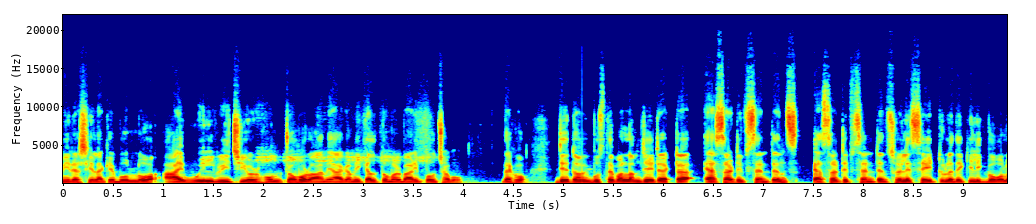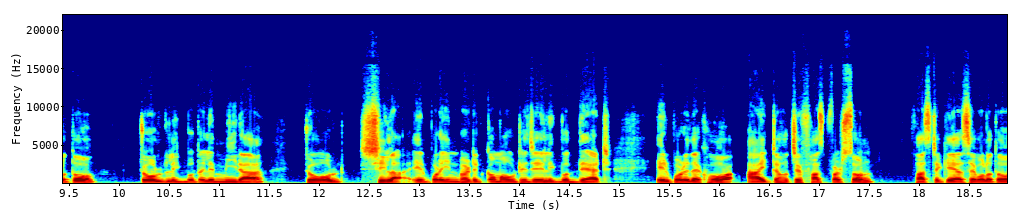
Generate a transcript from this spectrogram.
মীরা শিলাকে বলল I will reach your home tomorrow আমি আগামীকাল তোমার বাড়ি পৌঁছাবো। দেখো, যেহেতু আমি বুঝতে পারলাম যে এটা একটা অ্যাসার্টিভ সেন্টেন্স অ্যাসার্টিভ সেন্টেন্স হলে সেই তুলে দেখি লিখব বলো তো টোল্ড লিখব। তাহলে মীরা টোল্ড শিলা এরপরে ইনভার্টেড কমা উঠে যেয়ে লিখব দ্যাট এরপরে দেখো, আইটা হচ্ছে ফার্স্ট পারসন ফার্স্টে কে আছে বলো তো?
